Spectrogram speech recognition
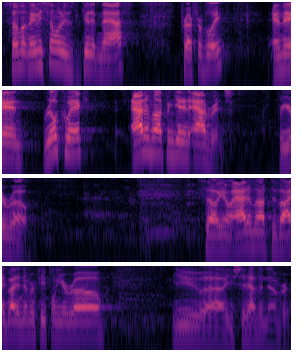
Some, maybe someone who's good at math, preferably. And then, real quick, add them up and get an average for your row. So, you know, add them up, divide by the number of people in your row. You, uh, you should have the number.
